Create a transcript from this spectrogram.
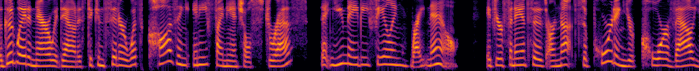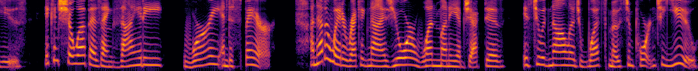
A good way to narrow it down is to consider what's causing any financial stress that you may be feeling right now. If your finances are not supporting your core values, it can show up as anxiety, worry, and despair. Another way to recognize your one money objective is to acknowledge what's most important to you,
